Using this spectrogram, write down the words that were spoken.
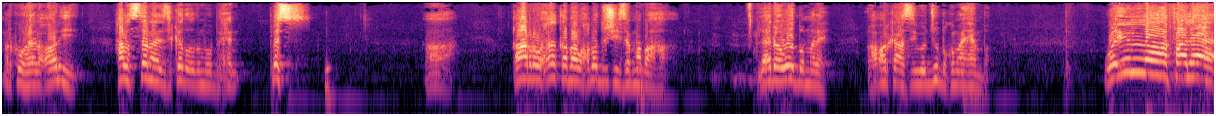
Markuu helo xoolihii hal sana zakadooda muu bixin. Bes qaarna waxay qabaan waxba dushiisa maba aha leanna awoodba ma leh. Markaasi wajuubba kuma ahenba wa ilaa falaa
